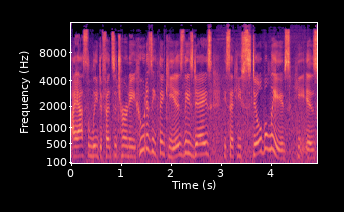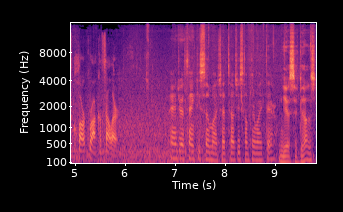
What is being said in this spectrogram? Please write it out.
I asked the lead defense attorney, who does he think he is these days? He said he still believes he is Clark Rockefeller. Andrea, thank you so much. That tells you something right there. Yes, it does.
